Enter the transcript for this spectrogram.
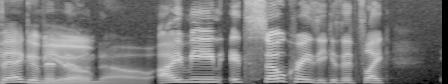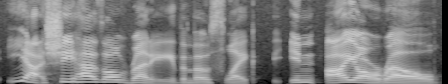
Beg of No, you. no, no. I mean, it's so crazy because it's like, yeah, she has already the most like in IRL,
